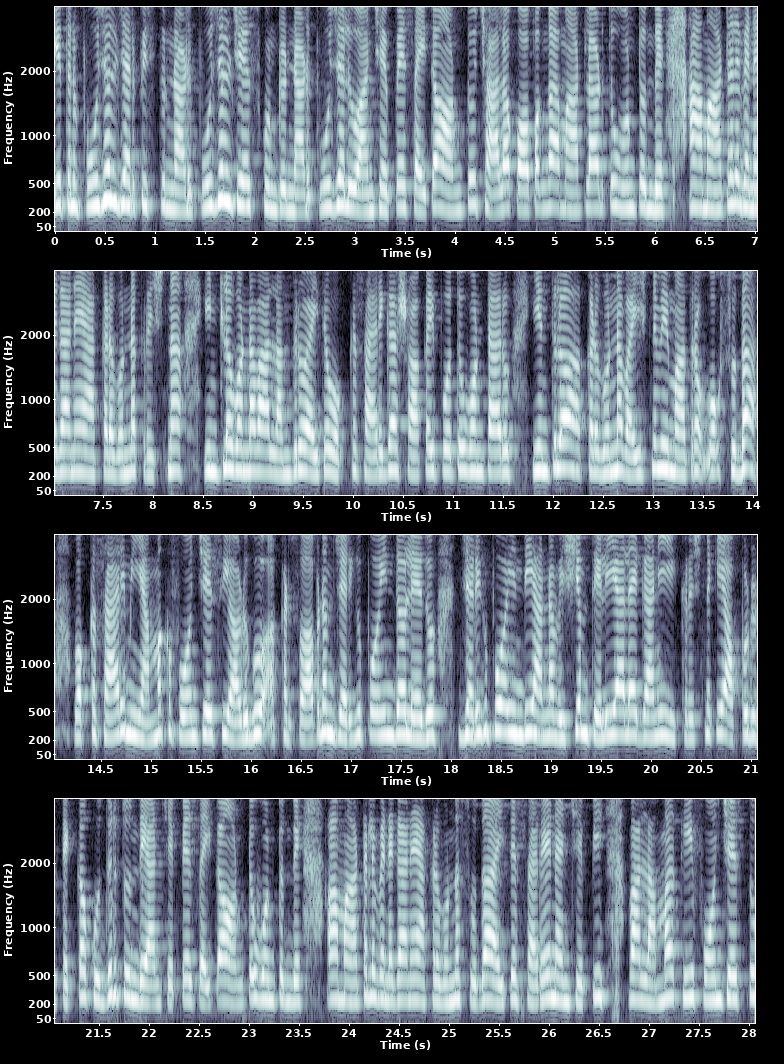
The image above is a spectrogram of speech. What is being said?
ఇతను పూజలు జరిపిస్తున్నాడు. పూజలు చేసుకుంటున్నాడు పూజలు అని చెప్పేసి అయితే అంటూ చాలా కోపంగా మాట్లాడుతూ ఉంటుంది. ఆ మాటలు వినగానే అక్కడ ఉన్న కృష్ణ ఇంట్లో ఉన్న వాళ్ళందరూ అయితే ఒక్కసారిగా షాక్ అయిపోతూ ఉంటారు. ఇంతలో అక్కడ ఉన్న వైష్ణవి మాత్రం ఒక సుధా ఒక్కసారి మీ అమ్మకు ఫోన్ చేసి అడుగు అక్కడ శోభనం జరిగిపోయిందో లేదో జరిగిపోయింది అన్న విషయం తెలియాలే కానీ ఈ కృష్ణకి అప్పుడు టెక్క కుదురుతుంది అని చెప్పేసి అయితే అంటూ ఉంటుంది. ఆ మాటలు వినగానే అక్కడ ఉన్న సుధా అయితే సరేనని చెప్పి వాళ్ళ అమ్మకి ఫోన్ చేస్తూ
